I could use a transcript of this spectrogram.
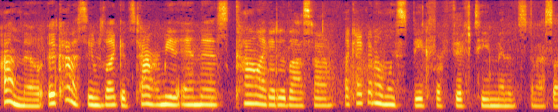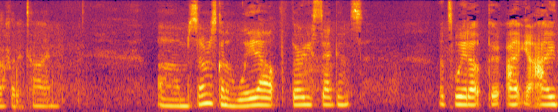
I don't know. It kind of seems like it's time for me to end this, kind of like I did last time. Like I can only speak for 15 minutes to myself at a time. Um, so I'm just gonna wait out 30 seconds. Let's wait out. Th- I I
